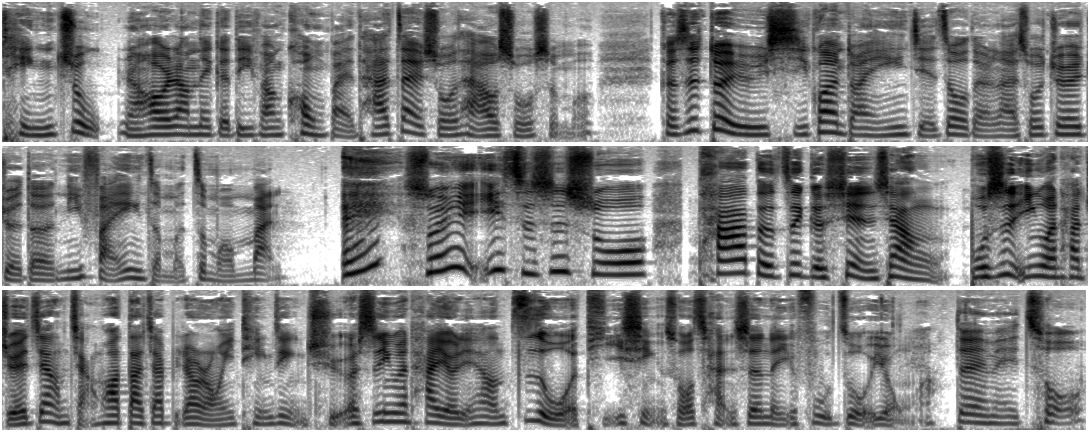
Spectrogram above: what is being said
停住，然后让那个地方空白，他再说他要说什么。可是对于习惯短影音节奏的人来说，就会觉得你反应怎么这么慢？诶，所以意思是说，他的这个现象不是因为他觉得这样讲话大家比较容易听进去，而是因为他有点像自我提醒所产生的一个副作用嘛？对，没错。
